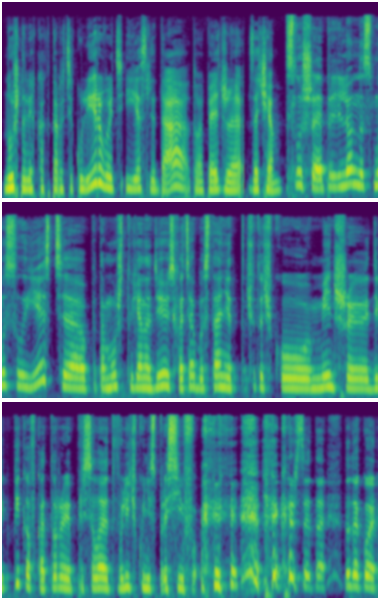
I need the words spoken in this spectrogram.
Нужно ли их как-то артикулировать? И если да, то опять же, зачем? Слушай, определенный смысл есть, э, потому что, я надеюсь, хотя бы станет чуточку меньше дикпиков, которые присылают в личку, не спросив. Мне кажется, это ну, такой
